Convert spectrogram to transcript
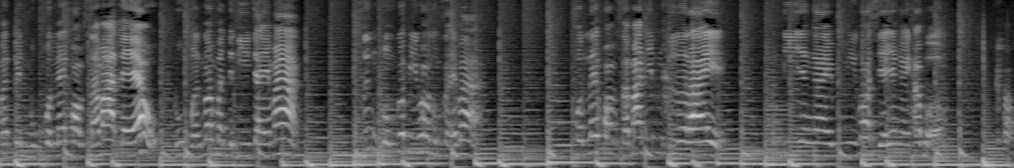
มันเป็นบุคคลไร้ความสามารถแล้ว ดูเหมือนว่ามันจะดีใจมาก ซึ่งผมก็มีข้อสงสัยว่า คนไร้ความสามารถนี้มันคืออะไร มันดียังไงมันมีข้อเสียยังไงครับผมครับ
